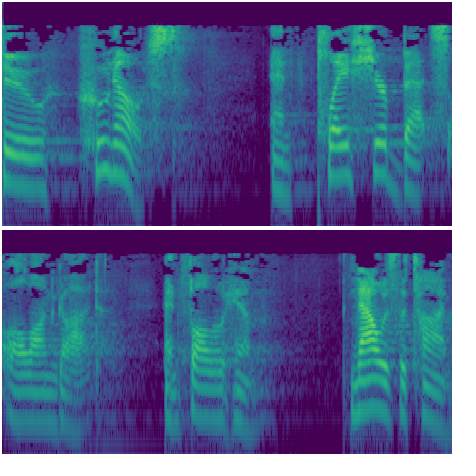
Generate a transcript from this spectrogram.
to, who knows, and place your bets all on God and follow Him. Now is the time.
